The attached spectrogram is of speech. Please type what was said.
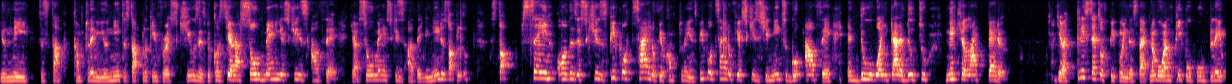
You need to stop complaining. You need to stop looking for excuses because there are so many excuses out there. There are so many excuses out there. You need to stop stop saying all these excuses. People are tired of your complaints. People are tired of your excuses. You need to go out there and do what you gotta do to make your life better there are three sets of people in this life. Number one, people who blame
